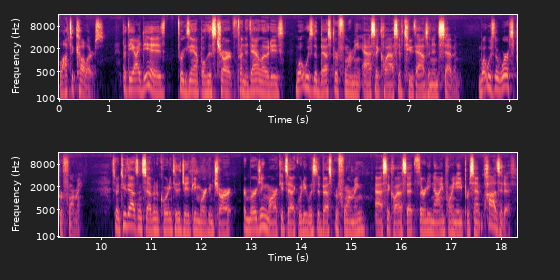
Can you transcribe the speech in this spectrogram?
lots of colors. But the idea is, for example, this chart from the download is what was the best performing asset class of 2007? What was the worst performing? So in 2007, according to the JP Morgan chart, emerging markets equity was the best performing asset class at 39.8% positive.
